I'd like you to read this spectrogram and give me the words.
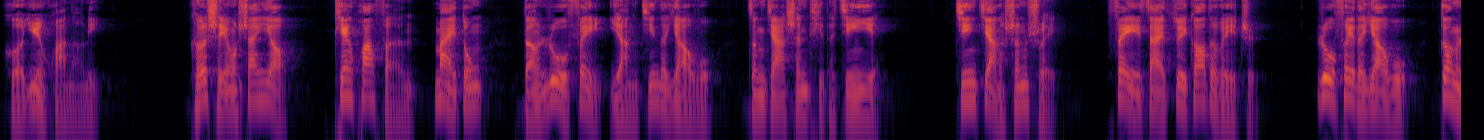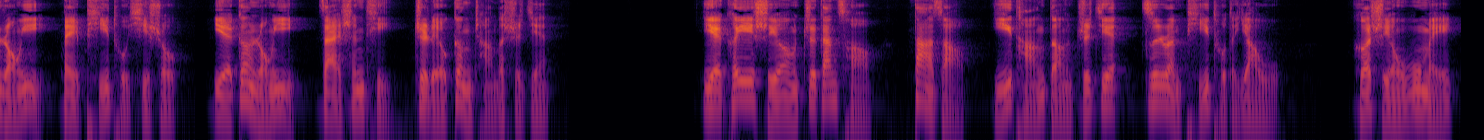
和运化能力；可使用山药。天花粉、麦冬等入肺养筋的药物，增加身体的津液。金降生水，肺在最高的位置，入肺的药物更容易被脾土吸收，也更容易在身体滞留更长的时间。也可以使用炙甘草、大枣、饴糖等直接滋润脾土的药物，可使用乌梅、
